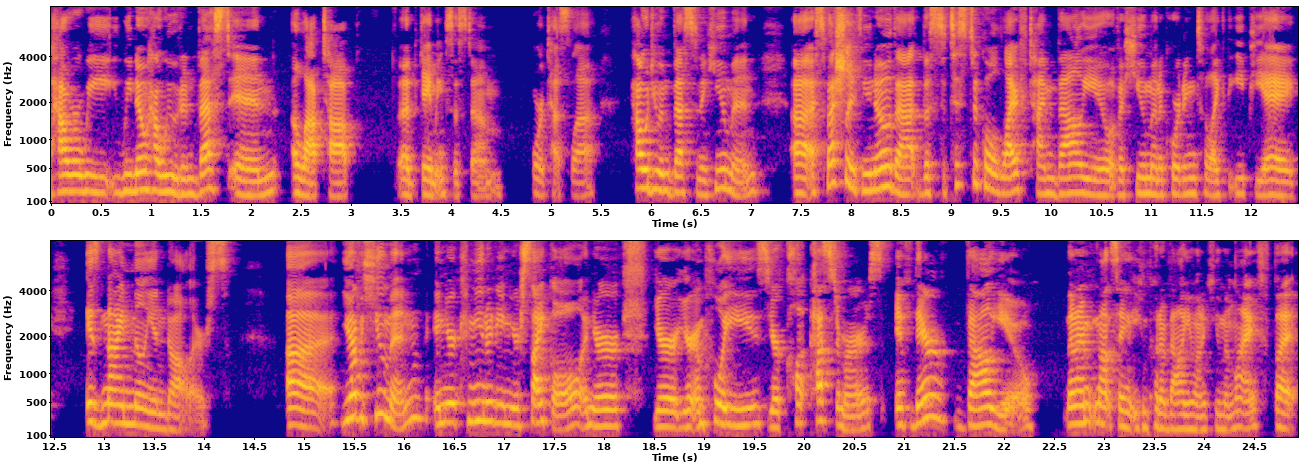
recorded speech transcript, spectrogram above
how are we we know how we would invest in a laptop a gaming system or tesla. How would you invest in a human? Uh, especially if you know that the statistical lifetime value of a human according to like the epa is $9 million uh, you have a human in your community in your cycle and your your your employees your cl- customers. If their value then i'm not saying that you can put a value on a human life but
